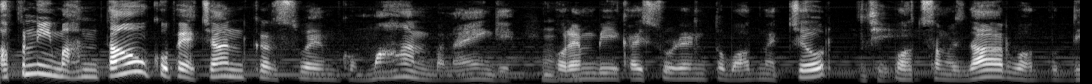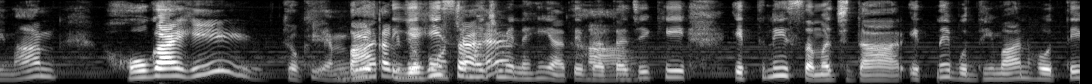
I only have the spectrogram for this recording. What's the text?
अपनी महानताओं को पहचान कर स्वयं को महान बनाएँगे। हम्म, और एमबीए का स्टूडेंट तो बहुत मैच्योर बहुत समझदार बहुत बुद्धिमान होगा ही क्योंकि बात तक यही समझ में नहीं आती हाँ। भ्राता जी कि इतने समझदार इतने बुद्धिमान होते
